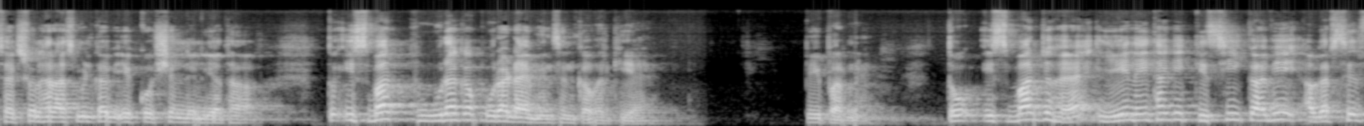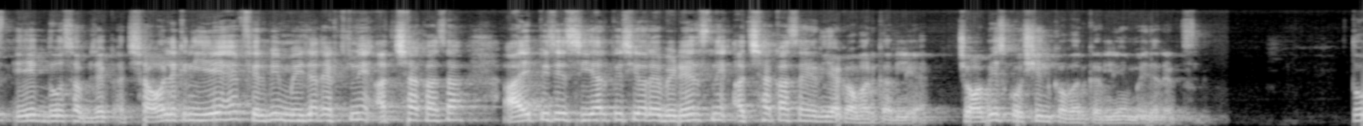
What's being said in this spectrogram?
सेक्सुअल हरासमेंट का भी एक क्वेश्चन ले लिया था। तो इस बार पूरा का पूरा डायमेंशन कवर किया है। पेपर ने। तो इस बार जो है, ये नहीं था कि किसी का भी अगर सिर्फ़ एक, दो सब्जेक्ट अच्छा हो, लेकिन ये है, फिर भी मेजर एक्ट ने अच्छा खासा आईपीसी सीआरपीसी और एविडेंस ने अच्छा खासा एरिया कवर कर लिया चौबीस क्वेश्चन कवर कर लिया मेजर एक्ट ने। तो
